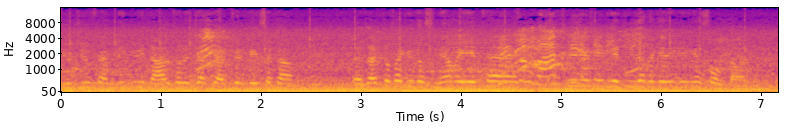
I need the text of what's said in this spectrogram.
یوٹیوب فیملی کی بھی نال کو ریچارج کیپچر کری سکا تو ایسا تو سا کہ دسنیا میں یہ تھا یہ چیزیں سولتا ہے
